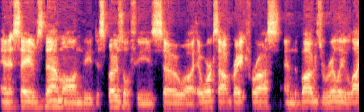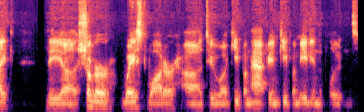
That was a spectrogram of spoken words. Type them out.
and it saves them on the disposal fees. So uh, it works out great for us, and the bugs really like the uh, sugar wastewater uh, to uh, keep them happy and keep them eating the pollutants.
